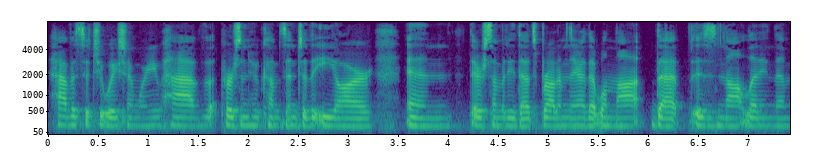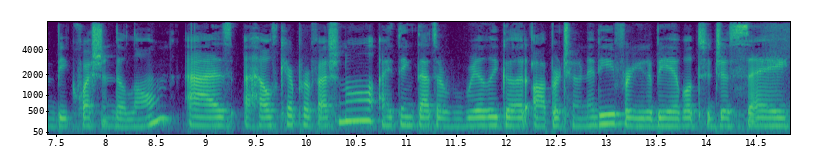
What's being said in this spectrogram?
have a situation where you have a person who comes into the ER and there's somebody that's brought them there that will not that is not letting them be questioned alone as a healthcare professional I think that's a really good opportunity for you to be able to just say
